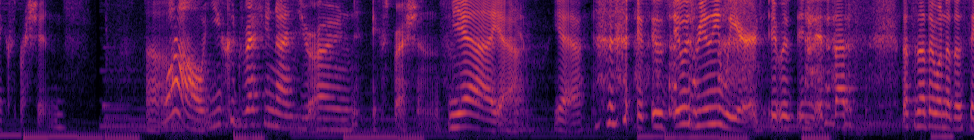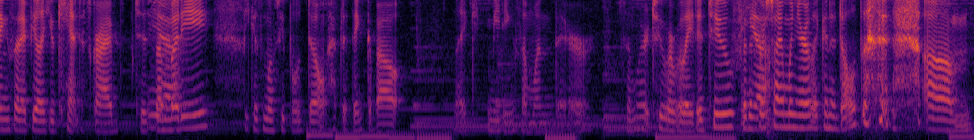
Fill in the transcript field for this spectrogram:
expressions. wow, you could recognize your own expressions. Yeah, yeah, yeah. it, it was it was really weird. It was it, that's that's another one of those things that I feel like you can't describe to somebody because most people don't have to think about like meeting someone they're similar to or related to for the Yeah. first time when you're like an adult. um,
